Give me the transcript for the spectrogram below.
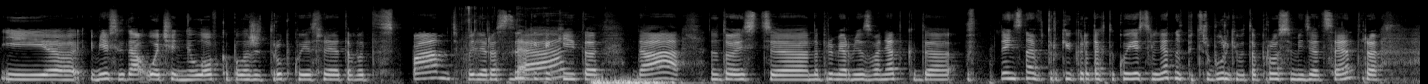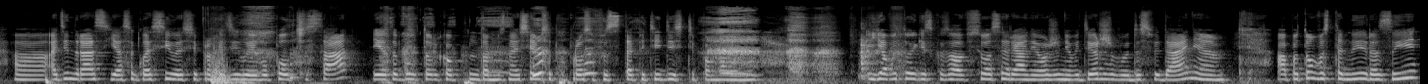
и, и мне всегда очень неловко положить трубку, если это вот спам, типа, или рассылки да? какие-то. Да, ну, то есть, э, например, мне звонят, когда... Я не знаю, в других городах такое есть или нет, но в Петербурге вот опросы медиацентра, э, один раз я согласилась и проходила его полчаса, и это был только, ну, там, не знаю, 70 вопросов из 150, по-моему. И я в итоге сказала, все, сорян, я уже не выдерживаю, до свидания. А потом в остальные разы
